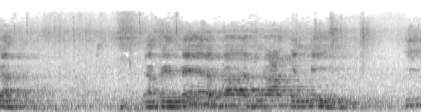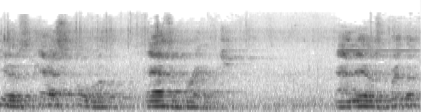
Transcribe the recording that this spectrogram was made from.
nothing. If a man abides not in me, he is cast forth as a branch, and is withered,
